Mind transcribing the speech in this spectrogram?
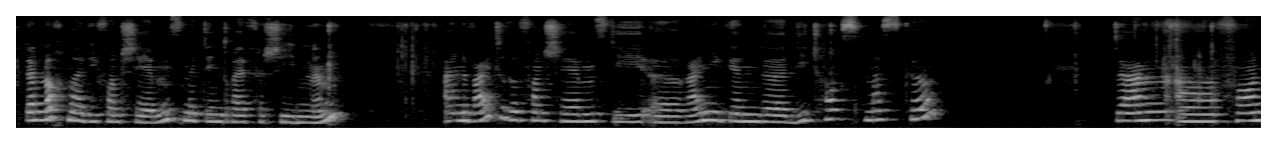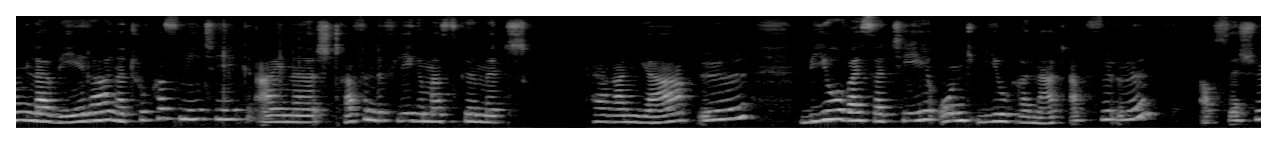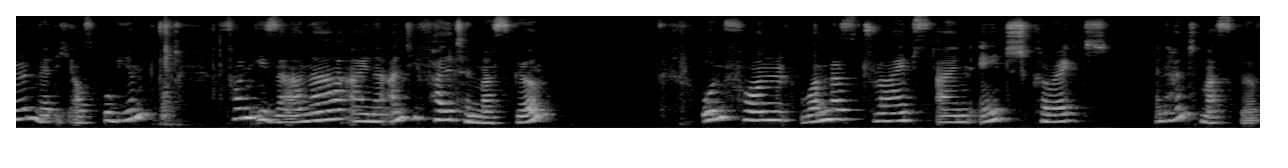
Dann nochmal die von Schäbens mit den drei verschiedenen. Eine weitere von Schäbens, die äh, reinigende Detox-Maske. Dann äh, von Lavera Naturkosmetik eine straffende Pflegemaske mit Caranjaöl, Bio-Weißer Tee und Bio-Granatapfelöl. Auch sehr schön, werde ich ausprobieren. Von Isana eine Antifaltenmaske und von Wonder Stripes ein Age Correct eine Handmaske.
